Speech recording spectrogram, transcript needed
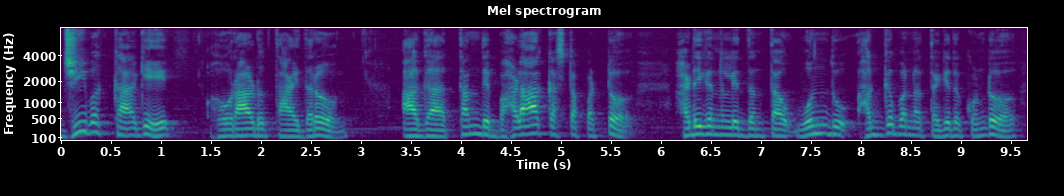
ಜೀವಕ್ಕಾಗಿ ಹೋರಾಡುತ್ತಾ ಇದ್ದರು. ಆಗ ತಂದೆ ಬಹಳ ಕಷ್ಟಪಟ್ಟು ಹಡಗಿನಲ್ಲಿದ್ದಂಥ ಒಂದು ಹಗ್ಗವನ್ನು ತೆಗೆದುಕೊಂಡು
